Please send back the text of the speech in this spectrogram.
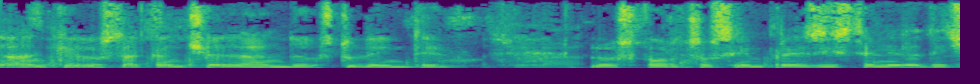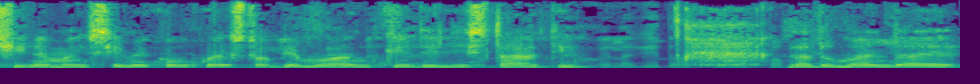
anche lo sta cancellando. Studente, lo sforzo sempre esiste nella decina, ma insieme con questo abbiamo anche degli stati. La domanda è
